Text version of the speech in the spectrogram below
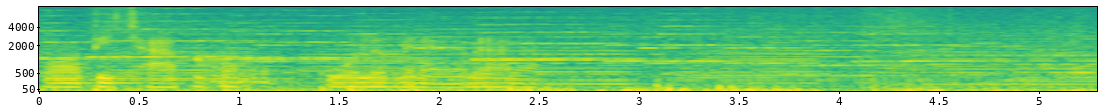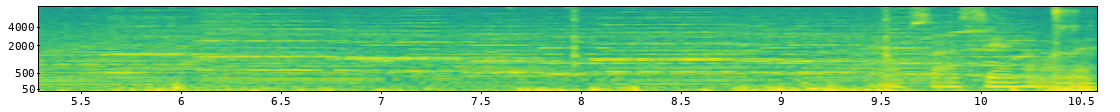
พอติดชาปุ๊บก็กลัวเริ่มไปไหนไม่ได้แล้วซาเซียนเข้ามาเลย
